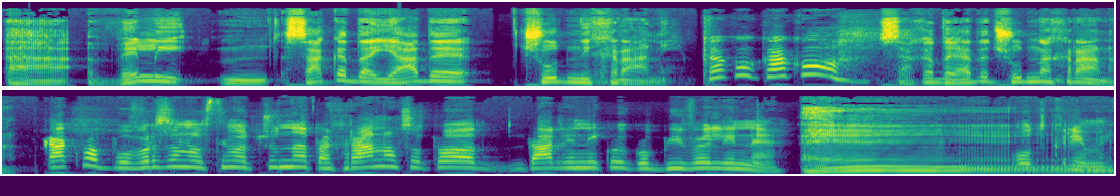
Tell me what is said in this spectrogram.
А, вели, сака да јаде чудни храни. Како, како? Сака да јаде чудна храна. Каква поврзаност има чудната храна со тоа дали некој го бива или не? Е... Откри ми.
